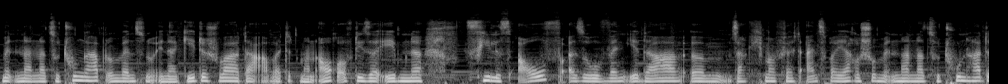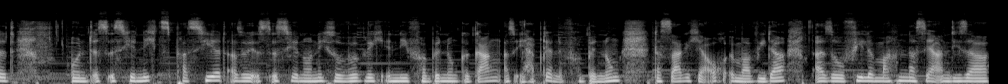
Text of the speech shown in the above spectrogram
miteinander zu tun gehabt. Und wenn es nur energetisch war, da arbeitet man auch auf dieser Ebene vieles auf. Also wenn ihr da, ähm, sag ich mal, vielleicht ein, zwei Jahre schon miteinander miteinander zu tun hattet und es ist hier nichts passiert, also es ist hier noch nicht so wirklich in die Verbindung gegangen. Also ihr habt ja eine Verbindung, das sage ich ja auch immer wieder. Also viele machen das ja an dieser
